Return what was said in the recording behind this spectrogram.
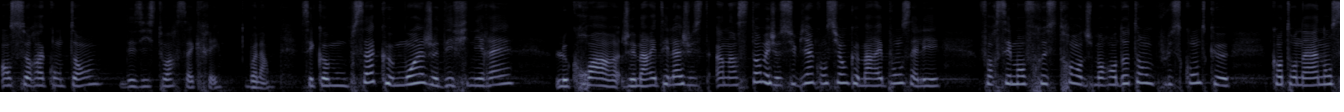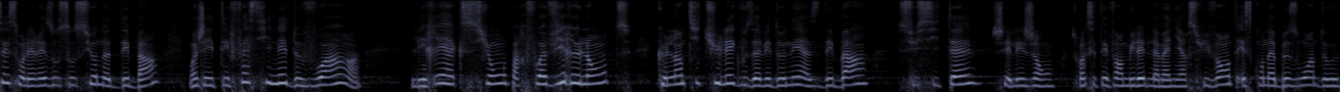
en se racontant des histoires sacrées. Voilà, c'est comme ça que moi je définirais le croire. Je vais m'arrêter là juste un instant, mais je suis bien conscient que ma réponse, elle est forcément frustrante. Je m'en rends d'autant plus compte que quand on a annoncé sur les réseaux sociaux notre débat, moi j'ai été fascinée de voir les réactions parfois virulentes que l'intitulé que vous avez donné à ce débat suscitait chez les gens. Je crois que c'était formulé de la manière suivante. Est-ce qu'on a besoin de,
